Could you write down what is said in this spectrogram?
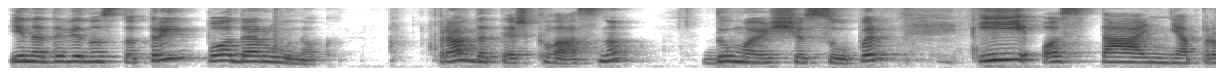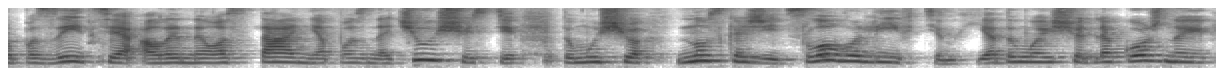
і на 93 подарунок. Правда, теж класно. Думаю, що супер. І остання пропозиція, але не остання по значущості, тому що, ну скажіть, слово ліфтінг. Я думаю, що для кожної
